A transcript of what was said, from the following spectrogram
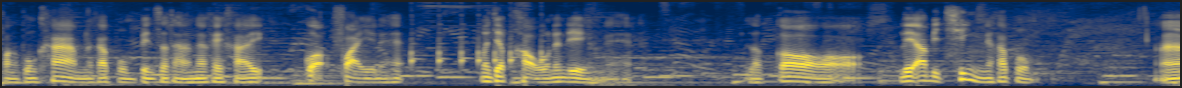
ฝั่งตรงข้ามนะครับผมเป็นสถานะคล้ายๆ เกาะไฟนะฮะ มันจะเผานั่นเองนะฮะ แล้วก็เลอาบิชชิ่งนะครับผม อ่า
